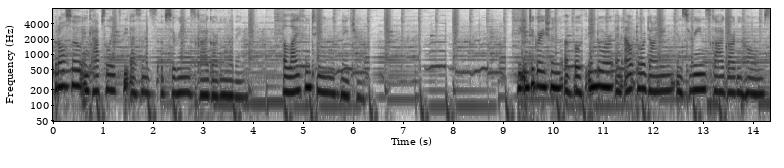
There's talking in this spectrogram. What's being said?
but also encapsulates the essence of serene sky garden living, a life in tune with nature. The integration of both indoor and outdoor dining in serene sky garden homes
